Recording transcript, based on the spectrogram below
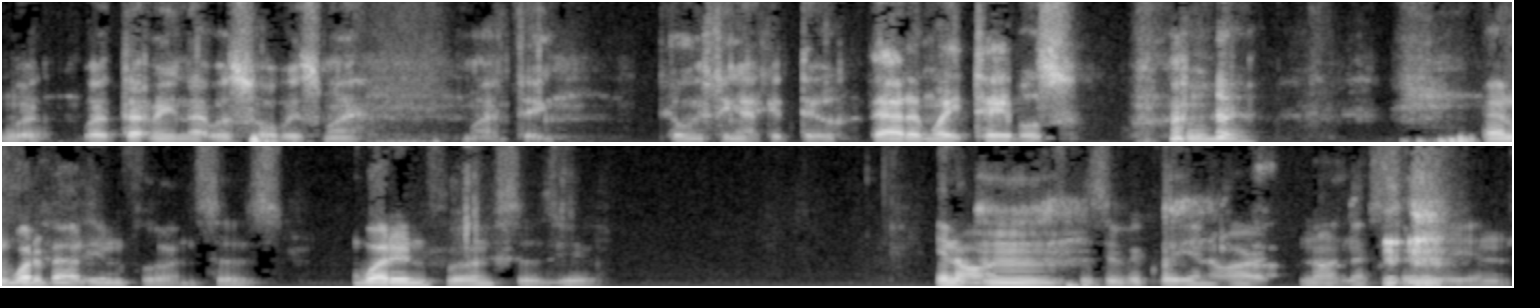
But but that I mean that was always my my thing. The only thing I could do that and wait tables. Mhm. and what about influences? What influences you in art, Mm. specifically in art, not necessarily in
